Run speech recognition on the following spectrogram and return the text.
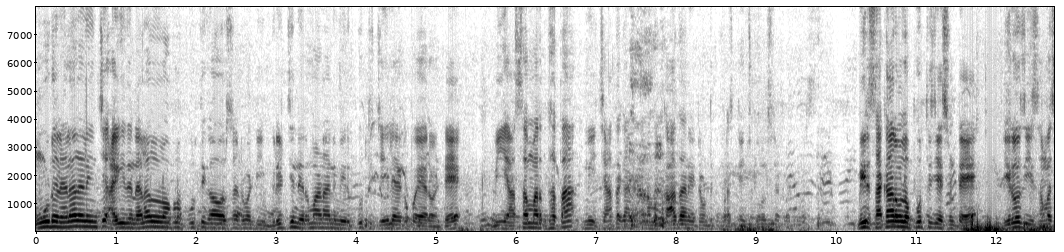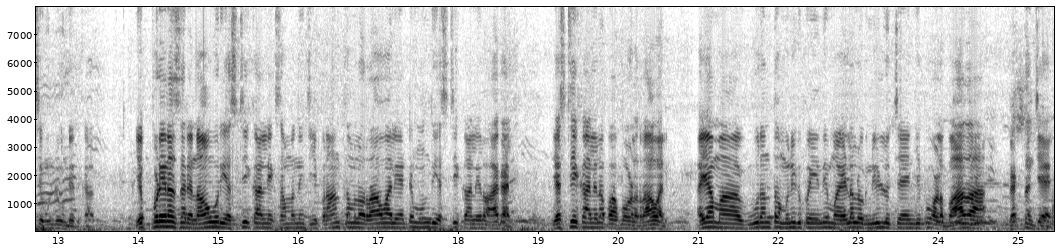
మూడు నెలల నుంచి ఐదు నెలల లోపల పూర్తి కావాల్సినటువంటి ఈ బ్రిడ్జ్ నిర్మాణాన్ని మీరు పూర్తి చేయలేకపోయారు అంటే మీ అసమర్థత మీ చేతగానితనం కాదనేటువంటిది ప్రశ్నించుకోవాల్సినటువంటి మీరు సకాలంలో పూర్తి చేసుంటే ఈరోజు ఈ సమస్య ఉండి ఉండేది కాదు. ఎప్పుడైనా సరే నా ఊరు ఎస్టీ కాలనీకి సంబంధించి ఈ ప్రాంతంలో రావాలి అంటే ముందు ఎస్టీ కాలనీలో ఆగాలి. ఎస్టీ కాలనీలో పాపం వాళ్ళు రావాలి. అయ్యా మా ఊరంతా మునిగిపోయింది మా ఇళ్ళలోకి నీళ్ళు వచ్చాయని చెప్పి వాళ్ళ బాధ వ్యక్తం చేయాలి.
